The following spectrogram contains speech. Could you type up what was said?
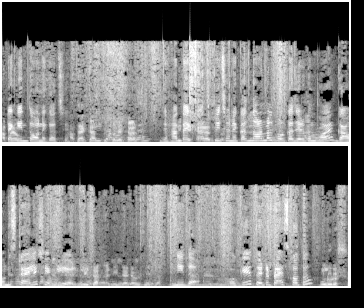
হাতায়- কিন্তু অনেক আছে। হাতায় কাজ পিছনে কাজ নর্মাল বোরকা যেরকম হয় গাউন স্টাইলে সেগুলি আর কি। নিদা এটা ওকে তো এটার প্রাইস কত? পনেরোশো।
